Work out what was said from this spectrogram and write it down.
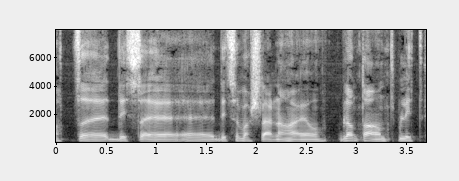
at eh, disse, eh, disse varslerne har jo bl.a. blitt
